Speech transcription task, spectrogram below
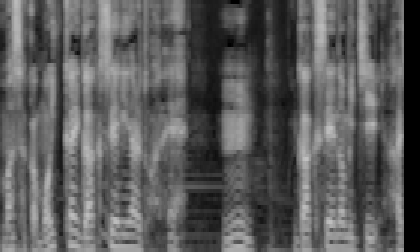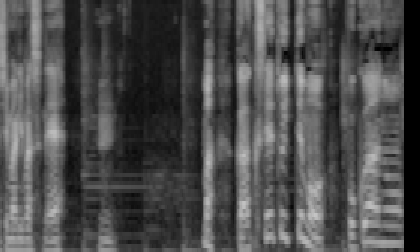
まさかもう一回学生になるとはね。うん。学生の道始まりますね。うん。まあ、学生といっても、僕はあの、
